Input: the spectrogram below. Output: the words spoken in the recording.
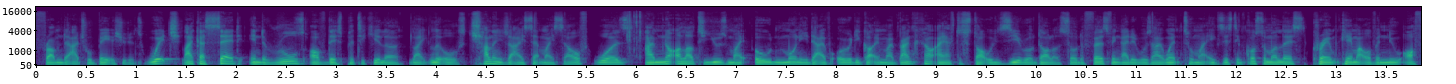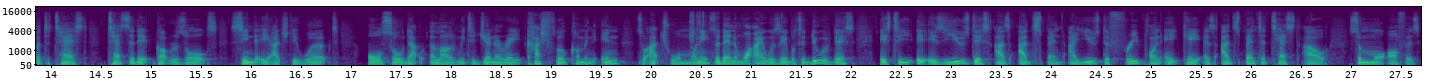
from the actual beta students, which, like I said, in the rules of this particular like little challenge that I set myself was I'm not allowed to use my own money that I've already got in my bank account. I have to start with zero dollars. So the first thing I did was I went to my existing customer list, came out with a new offer to test, tested it, got results, seen that it actually worked also that allowed me to generate cash flow coming in so actual money. So then what i was able to do with this is to is use this as ad spend. I used the 3.8k as ad spend to test out some more offers.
